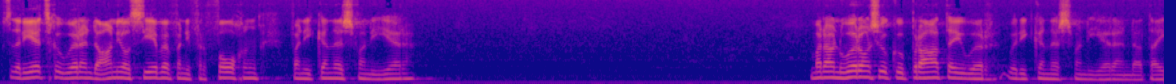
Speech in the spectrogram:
Ons het reeds gehoor in Daniël 7 van die vervolging van die kinders van die Here. Maar dan hoor ons ook hoe praat hy oor oor die kinders van die Here en dat hy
